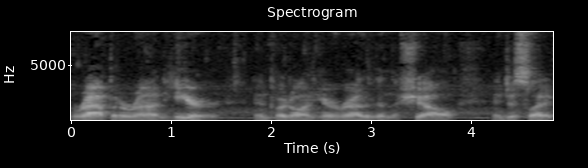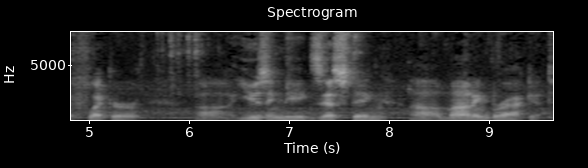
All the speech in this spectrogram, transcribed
wrap it around here, and put it on here rather than the shell, and just let it flicker uh, using the existing uh, mounting bracket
